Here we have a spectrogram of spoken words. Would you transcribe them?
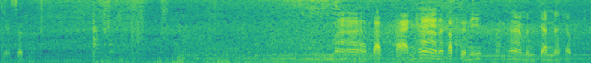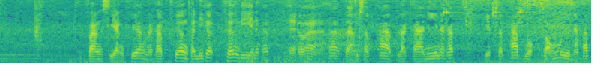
เดี๋ยวสักมาตัดฐานห้านะครับ ตัวนี้ฐานห้าเหมือนกันนะครับ ฟังเสียงเครื่องนะครับ เครื่องคันนี้ก็เครื่องดีนะครับ แต่ว่าถ้าตามสภาพราคานี้นะครับ เก็บสภาพบวก20,000นะครับ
